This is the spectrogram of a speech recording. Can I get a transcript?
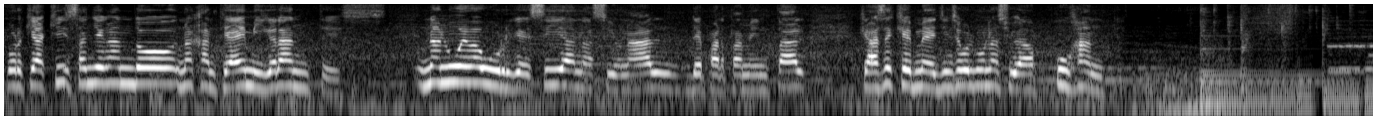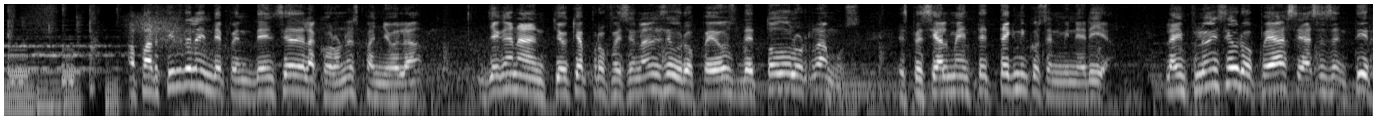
porque aquí están llegando una cantidad de migrantes, una nueva burguesía nacional, departamental, que hace que Medellín se vuelva una ciudad pujante. A partir de la independencia de la corona española, llegan a Antioquia profesionales europeos de todos los ramos, especialmente técnicos en minería. La influencia europea se hace sentir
